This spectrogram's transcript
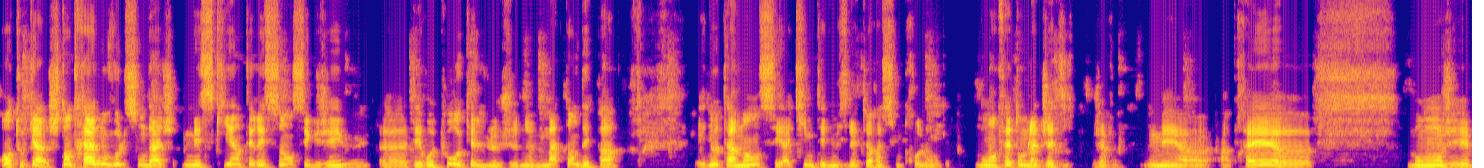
En tout cas, je tenterai à nouveau le sondage. Mais ce qui est intéressant, c'est que j'ai eu euh, des retours auxquels je ne m'attendais pas. Et notamment, c'est Hakim, tes newsletters, elles sont trop longues. Bon, en fait, on me l'a déjà dit, j'avoue. Mais euh, après, euh, bon, j'ai.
